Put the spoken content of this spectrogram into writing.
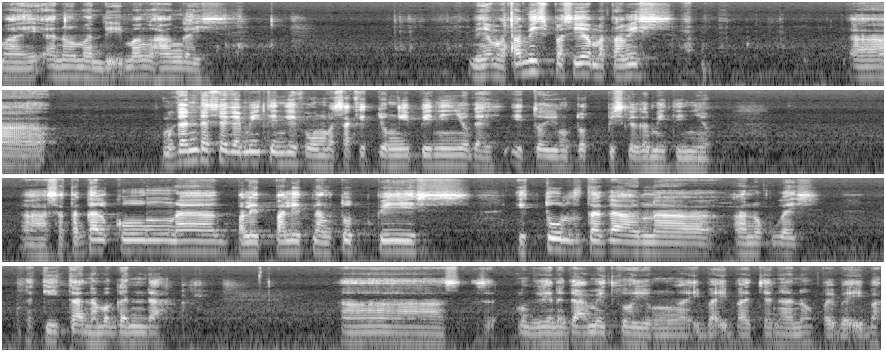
may ano man di manghang guys May matamis pa siya matamis Ah, maganda siya gamitin kay kung masakit yung ngipin ninyo guys ito yung toothpaste gagamitin nyo Ah, sa tagal kong nagpalit-palit ng toothpaste ito talaga ang na ano ko guys nakita na maganda. Ah s- mag ginagamit ko yung mga iba-iba dyan ano pa iba-iba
